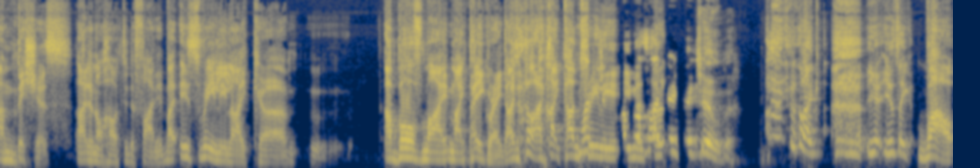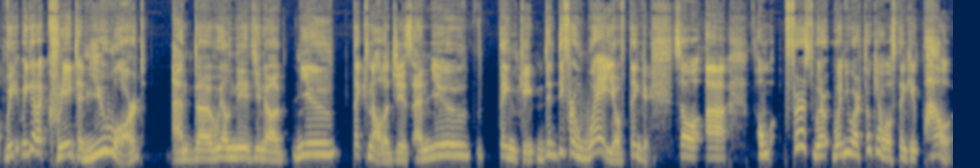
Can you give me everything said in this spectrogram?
ambitious i don't know how to define it but it's really like uh, above my my pay grade. I don't know i, I can't my, really even my pay grade too? You know, like you, you think wow we, we gotta create a new word and uh, we'll need you know new technologies and new thinking, the different way of thinking. So, uh, um, first, when you were talking, was thinking, wow,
